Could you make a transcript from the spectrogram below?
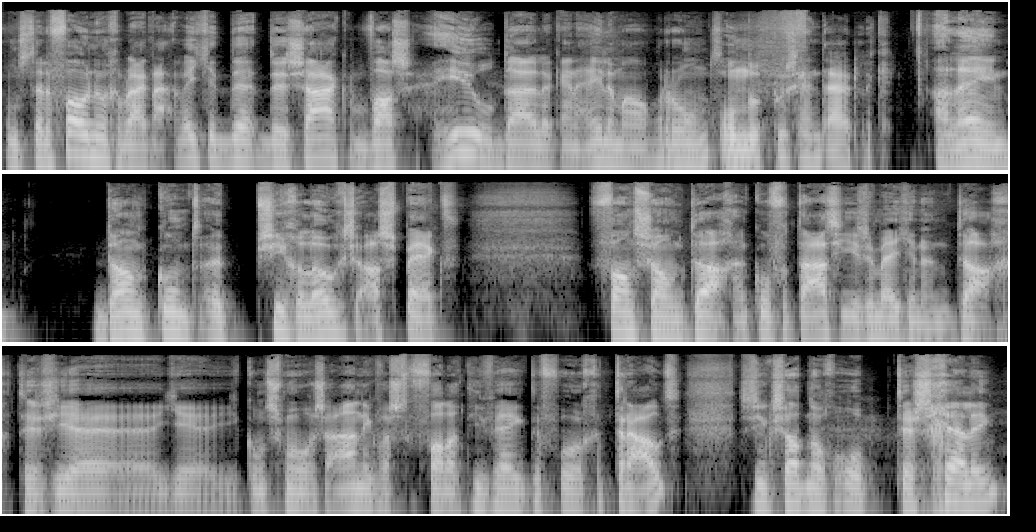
ons telefoonnummer gebruikt. Nou, weet je, de, de zaak was heel duidelijk en helemaal rond. 100% duidelijk. Alleen, dan komt het psychologische aspect van zo'n dag. Een confrontatie is een beetje een dag. Dus je, je, je komt s'morgens aan. Ik was toevallig die week ervoor getrouwd. Dus ik zat nog op Terschelling.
